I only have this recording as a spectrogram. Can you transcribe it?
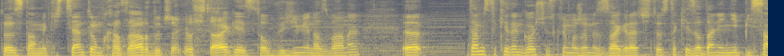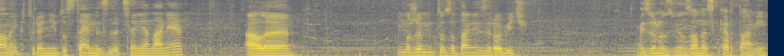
To jest tam jakieś centrum hazardu, czegoś tak, jest to w zimie nazwane. Tam jest taki jeden gościu, z którym możemy zagrać. To jest takie zadanie niepisane, które nie dostajemy zlecenia na nie, ale możemy to zadanie zrobić. Jest ono związane z kartami.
